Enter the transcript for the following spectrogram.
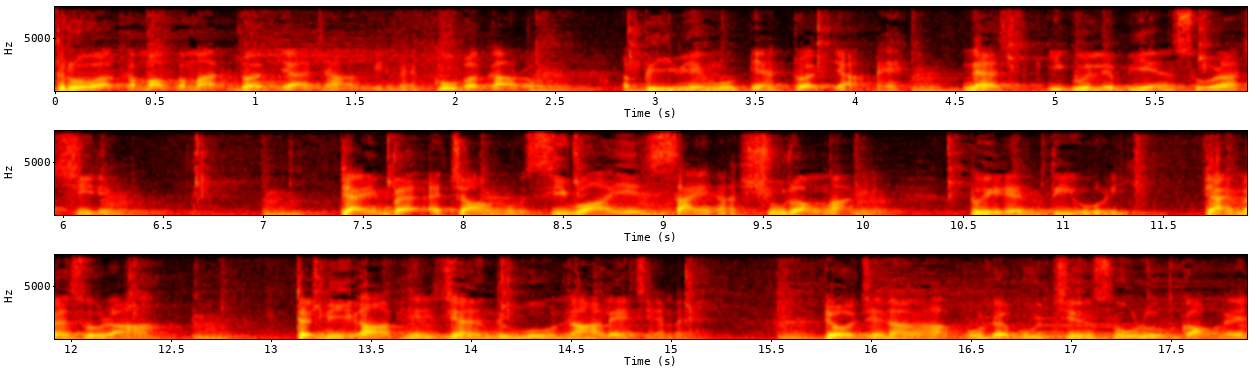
သူတို့ကကမောက်ကမတွက်ပြကြပြီမယ်ကိုဘက်ကတော့အပီပင်ကိုပြန်တွက်ပြမယ် next equilibrium ဆိုတာရှိတယ်ပြိုင်ဘက်အကြောင်းကိုစီးပွားရေးဆိုင်ရာရှုထောင့်ကနေတွေးတဲ့ theory ပြိုင်ဘက်ဆိုတာတနည်းအားဖြင့်ရန်သူကိုနားလည်ခြင်းပဲပြောချင်တာကဗိုလ်တပ်ဘူးကျင်ဆိုးလိုကောင်းတဲ့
